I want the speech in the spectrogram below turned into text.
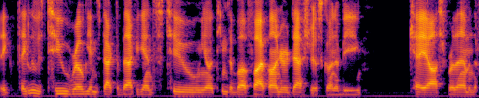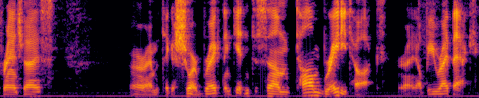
they, they lose two road games back to back against two you know teams above 500. That's just going to be chaos for them in the franchise. All right, I'm gonna take a short break, then get into some Tom Brady talk. All right, I'll be right back.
